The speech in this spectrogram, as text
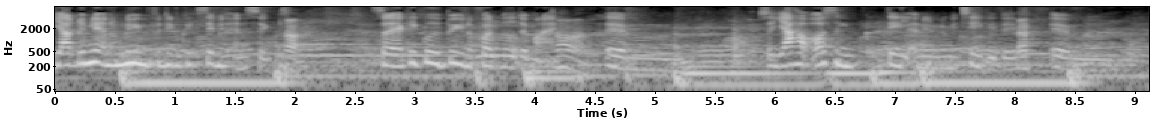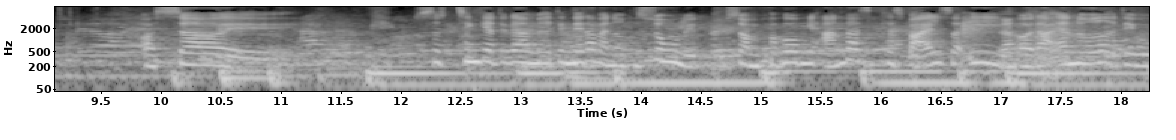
jeg er rimelig anonym, fordi du kan ikke se mit ansigt. Nej. Så jeg kan ikke gå ud i byen, og folk ved, det er mig. Nej. Øhm, så jeg har også en del anonymitet i det. Ja. Øhm, og så, øh, så tænker jeg det der med, at det netop er noget personligt, som forhåbentlig andre kan spejle sig i, Ja. ja. og der er noget, at det er jo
